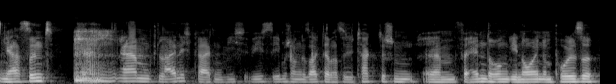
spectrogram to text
Ja, es sind ähm, Kleinigkeiten, wie ich, es eben schon gesagt habe, also die taktischen ähm, Veränderungen, die neuen Impulse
